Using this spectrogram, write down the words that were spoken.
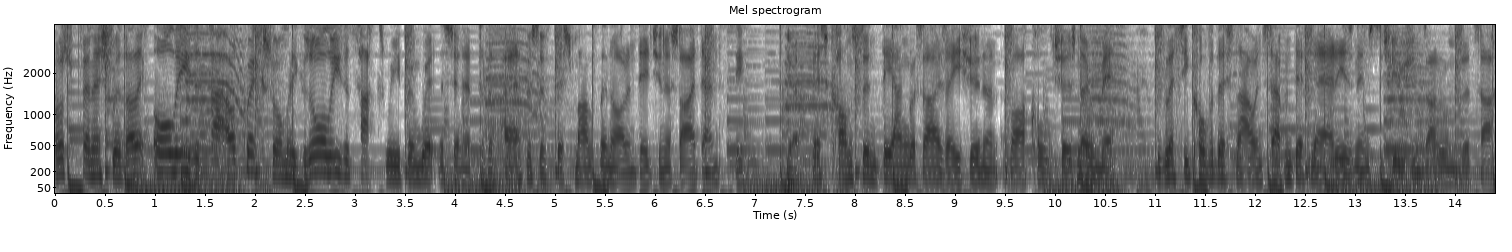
Just finish with I think all these attacks, a quick summary, because all these attacks we've been witnessing are for the purpose of dismantling our Indigenous identity. Yeah. This constant de Anglicisation of our culture is no myth. We've literally covered this now in seven different areas and institutions that are under attack.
